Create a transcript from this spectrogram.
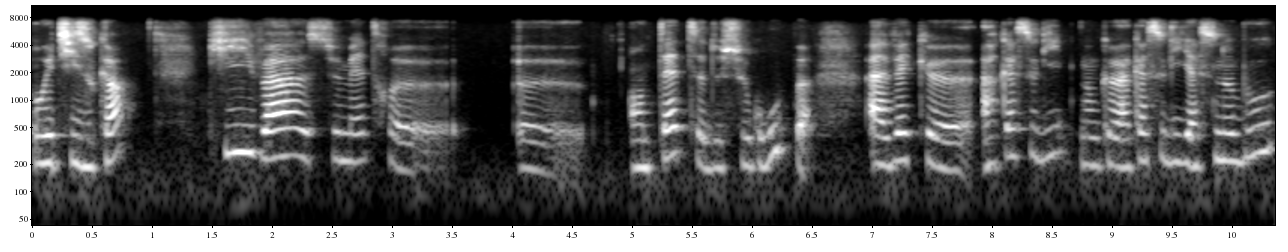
Oechizuka, qui va se mettre euh, euh, en tête de ce groupe avec euh, Akasugi. Donc Akasugi Yasunobu,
